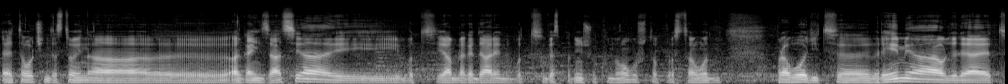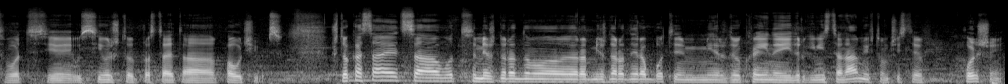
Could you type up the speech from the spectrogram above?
Это очень достойная э, организация, и вот я благодарен вот господину Шукунову, что просто он проводит э, время, уделяет вот все усилия, чтобы просто это получилось. Что касается вот международного, международной работы между Украиной и другими странами, в том числе Польшей,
